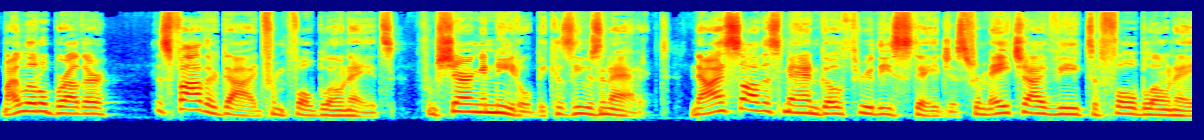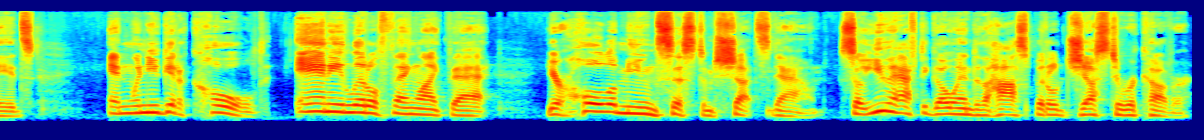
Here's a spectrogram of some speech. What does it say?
My little brother, his father died from full blown AIDS, from sharing a needle because he was an addict. Now, I saw this man go through these stages from HIV to full blown AIDS. And when you get a cold, any little thing like that, your whole immune system shuts down. So you have to go into the hospital just to recover.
